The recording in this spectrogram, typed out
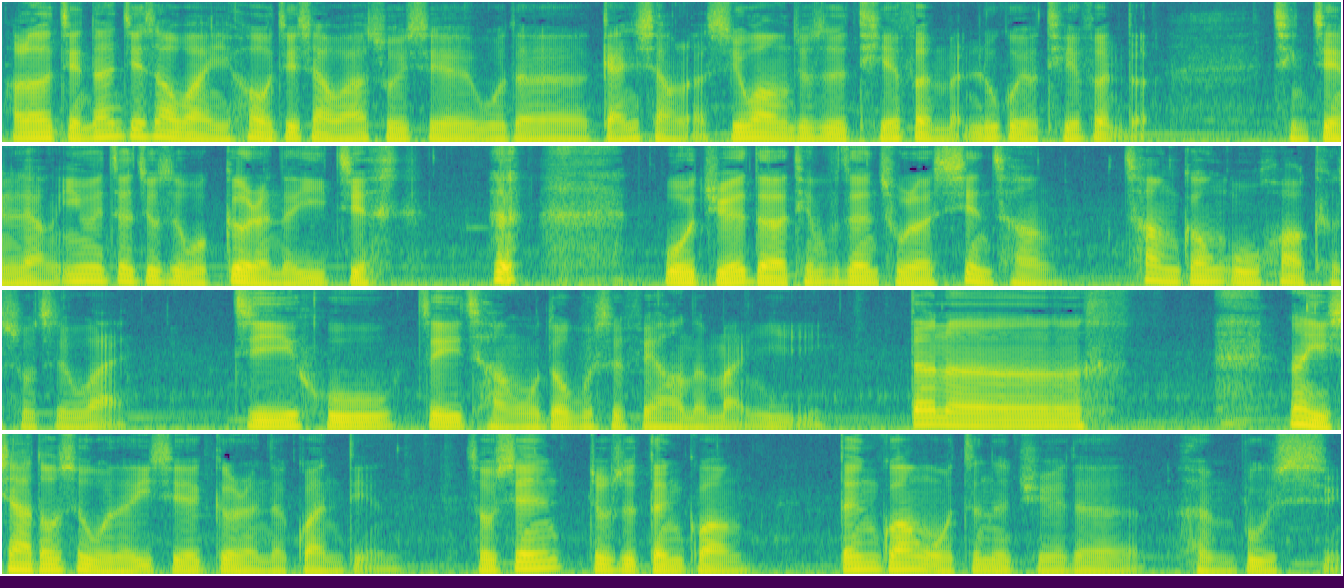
好了，简单介绍完以后，接下来我要说一些我的感想了。希望就是铁粉们，如果有铁粉的。请见谅，因为这就是我个人的意见。我觉得田馥甄除了现场唱功无话可说之外，几乎这一场我都不是非常的满意。当然，那以下都是我的一些个人的观点。首先就是灯光，灯光我真的觉得很不行，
